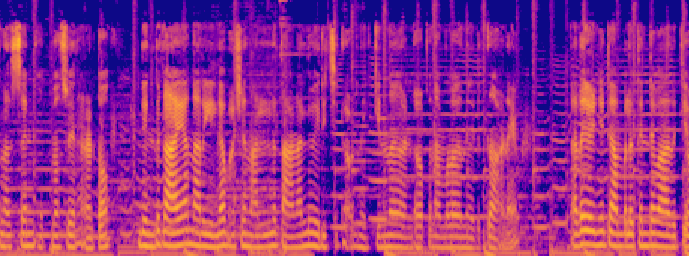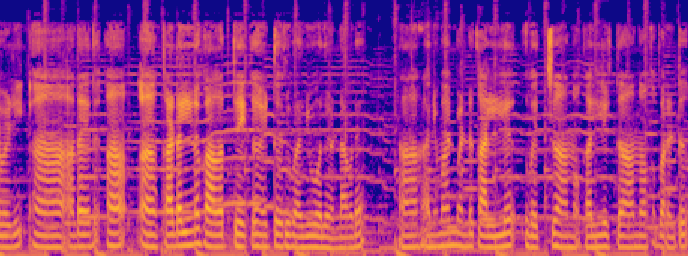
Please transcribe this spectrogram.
പ്ലസന്റ് അറ്റ്മോസ്ഫിയർ ആണ് കേട്ടോ. ഇതെന്ത് കായാന്നറിയില്ല പക്ഷെ നല്ല തണൽ വരിച്ചിട്ട് അവിടെ നിൽക്കുന്നത് കണ്ടോ. അപ്പോൾ നമ്മൾ ഒന്ന് എടുത്തതാണ്. അത് കഴിഞ്ഞിട്ട് അമ്പലത്തിന്റെ വാതിക്ക വഴി അതായത് ആ കടലിന്റെ കടലിന് ഭാഗത്തേക്ക് ആയിട്ട് ഒരു വഴി പോലെ ഉണ്ട് അവിടെ. ഹനുമാൻ പണ്ട് കല്ല് വെച്ചതാന്നോ കല്ലിട്ടതാന്നോ ഒക്കെ പറഞ്ഞിട്ട്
